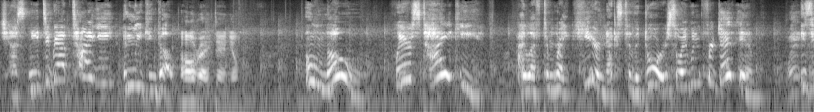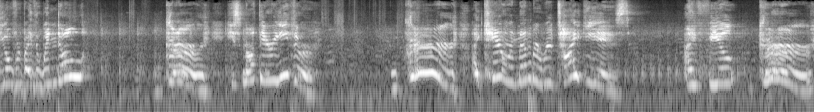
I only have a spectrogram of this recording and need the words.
just need to grab Tiggy and we can go. All right, Daniel. Oh no! Where's Tiggy? I left him right here next to the door so I wouldn't forget him. What? Is he over by the window? Grr! He's not there either. Grr! I can't remember where Tiggy is. I feel grr.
